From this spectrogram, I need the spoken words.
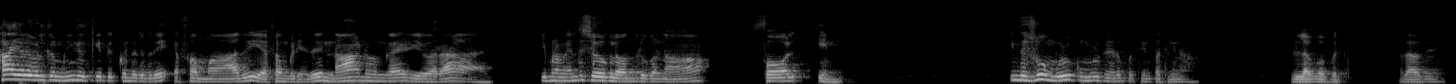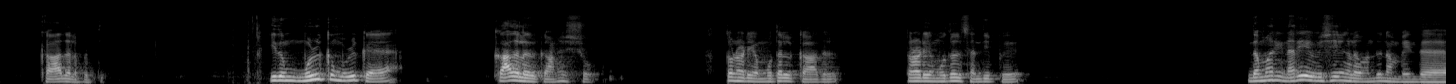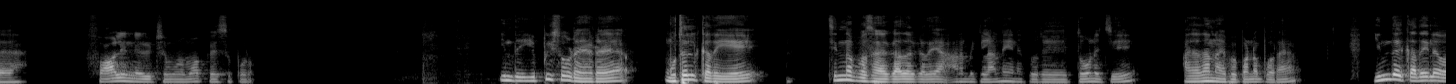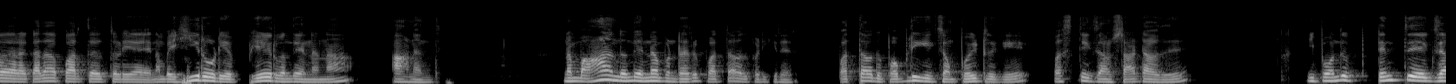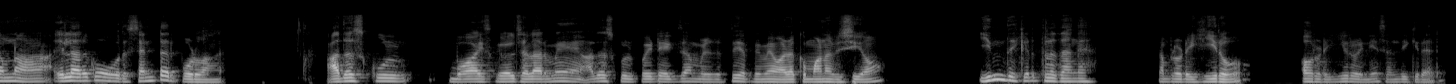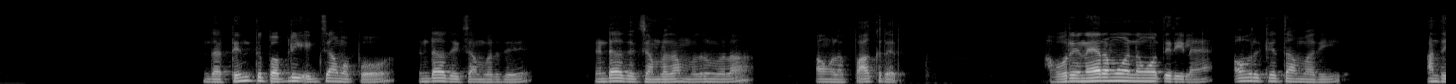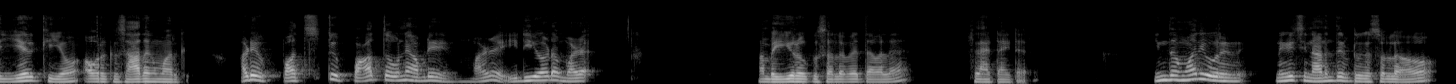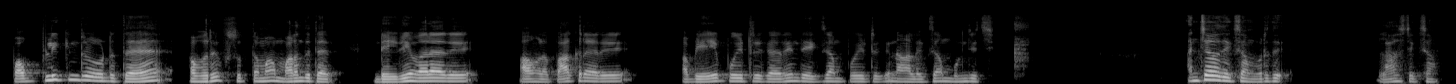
Hi hello welcome நீங்கள் கேட்டுக்கொண்டிருப்பதே FM மாதிரி FM கிடையாது. நான் உங்கள் யுவராஜ். இப்போ நம்ம எந்த ஷோக்குள்ளே வந்திருக்கோம்னா ஃபால் இன் இந்த ஷோ முழுக்க முழுக்க எதை பற்றின்னு பார்த்தீங்கன்னா லவ்வை பற்றி அதாவது காதலை பற்றி இது முழுக்க முழுக்க காதலருக்கான ஷோ தன்னுடைய முதல் காதல் தன்னுடைய முதல் சந்திப்பு. இந்த மாதிரி நிறைய விஷயங்களை வந்து நம்ம இந்த ஃபாலின் நிகழ்ச்சி மூலமாக பேச போகிறோம் இந்த எபிசோடோட முதல் கதையே சின்ன பசங்க கதை கதையை ஆரம்பிக்கலான்னு எனக்கு ஒரு தோணுச்சு. அதை தான் நான் இப்போ பண்ண போகிறேன் இந்த கதையில் வர கதாபாத்திரத்துடைய நம்ம ஹீரோடைய பேர் வந்து என்னென்னா ஆனந்த். நம்ம ஆனந்த் வந்து என்ன பண்ணுறாரு பத்தாவது படிக்கிறாரு. பத்தாவது பப்ளிக் எக்ஸாம் போயிட்டுருக்கு ஃபஸ்ட் எக்ஸாம் ஸ்டார்ட் ஆகுது. இப்போ வந்து டென்த்து எக்ஸாம்னா எல்லாருக்கும் ஒரு சென்டர் போடுவாங்க. அதர் ஸ்கூல் பாய்ஸ் கேர்ள்ஸ் எல்லாருமே அதர் ஸ்கூல் போயிட்டு எக்ஸாம் எழுதுறது எப்பயுமே வழக்கமான விஷயம். இந்த இடத்துல தாங்க நம்மளோட ஹீரோ அவரோட ஹீரோயினையை சந்திக்கிறார். இந்த டென்த்து பப்ளிக் எக்ஸாம் அப்போது ரெண்டாவது எக்ஸாம் வருது. ரெண்டாவது எக்ஸாமில் தான் முதல் முதலாக அவங்கள பார்க்குறாரு அவர் நேரமோ என்னமோ தெரியல. அவருக்கு ஏற்ற மாதிரி அந்த இயற்கையும் அவருக்கு சாதகமாக இருக்குது அப்படியே ஃபஸ்ட்டு பார்த்த உடனே அப்படியே மழை இடியோட மழை. நம்ம ஹீரோவுக்கு சொல்லவே தேவையில்ல ஃப்ளாட் ஆகிட்டார் இந்த மாதிரி ஒரு நிகழ்ச்சி நடந்துகிட்டு இருக்க சொல்ல பப்ளிக்ன்ற ஒருத்த அவர் சுத்தமாக மறந்துட்டார். டெய்லியும் வராரு அவங்கள பார்க்குறாரு அப்படியே போயிட்டுருக்காரு. இந்த எக்ஸாம் போயிட்டுருக்கு. நாலு எக்ஸாம் முடிஞ்சிச்சு. அஞ்சாவது எக்ஸாம் வருது. லாஸ்ட் எக்ஸாம்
